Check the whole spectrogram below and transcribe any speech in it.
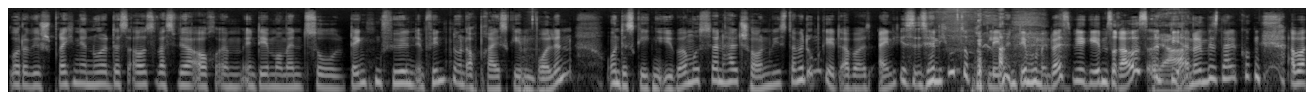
oder wir sprechen ja nur das aus, was wir auch ähm, in dem Moment so denken, fühlen, empfinden und auch preisgeben mhm. wollen. Und das Gegenüber muss dann halt schauen, wie es damit umgeht. Aber eigentlich ist es ja nicht unser Problem in dem Moment, weißt wir geben es raus und ja. die anderen müssen halt gucken. Aber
